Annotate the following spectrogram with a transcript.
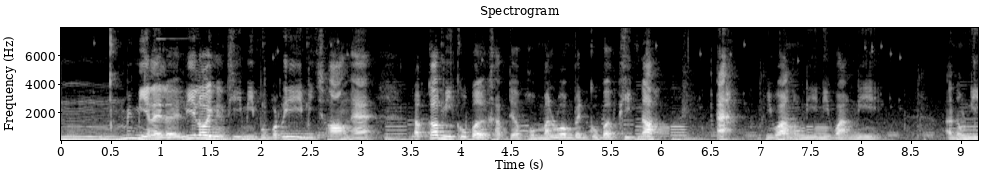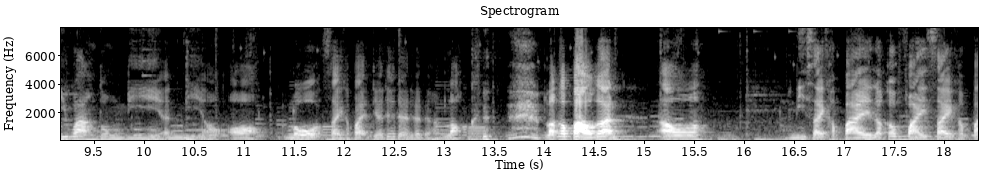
ืมไม่มีอะไรเลยรีโหลหนึ่งทีมีบูเบอรี่มีช่องฮะ แล้วก็มีกูเบิร์กครับเดี๋ยวผมมารวมเป็นกูเบิร์กพิกเนาะอะนี่วางตรงนี้นี่วางนี่อันตรงนี้วางตรงนี้อันนี้เอาออกโล่ใส่เข้าไปเดี๋ยวเดี๋ยวเดี๋ยวล็อกล็อกกระเป๋าก่อนเอา อันนี้ใส่เข้าไปแล้วก็ไฟใส่เข้าไป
